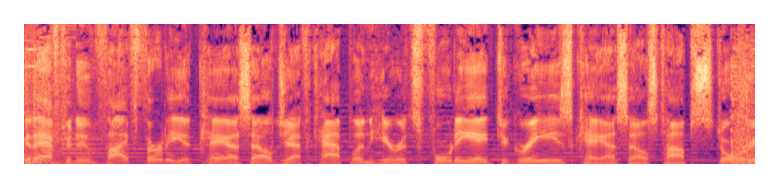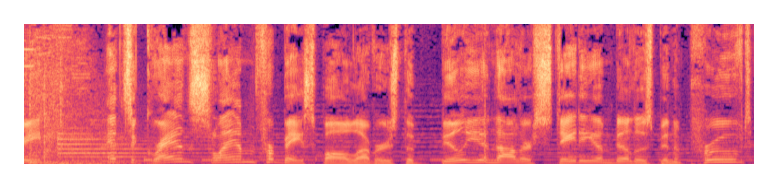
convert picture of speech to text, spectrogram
Good afternoon, 5:30 at KSL. Jeff Kaplan here. It's 48 degrees. KSL's top story. It's a grand slam for baseball lovers. The billion dollar stadium bill has been approved,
